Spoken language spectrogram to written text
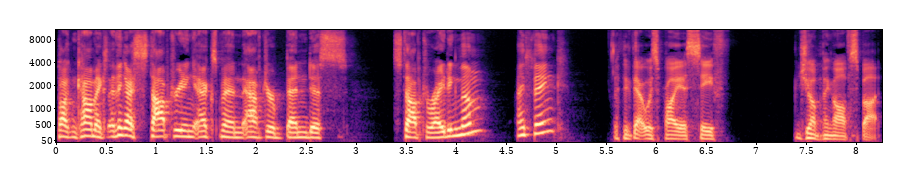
talking comics, I think I stopped reading X Men after Bendis stopped writing them. I think. I think that was probably a safe jumping off spot.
